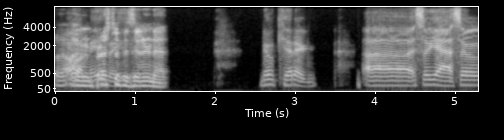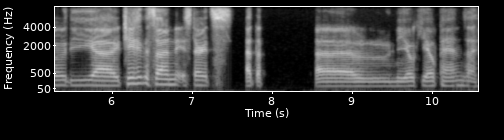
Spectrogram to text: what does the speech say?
Oh, I'm impressed with his internet. No kidding. Uh, so yeah, so the uh Chasing the Sun starts at the uh Neokyo pens. I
